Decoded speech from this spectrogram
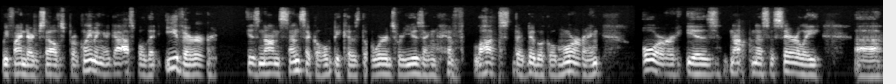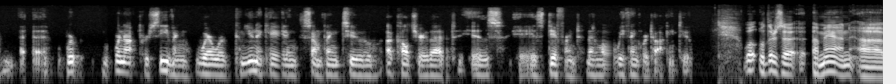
we find ourselves proclaiming a gospel that either is nonsensical because the words we're using have lost their biblical mooring, or is not necessarily uh, uh, we're we're not perceiving where we're communicating something to a culture that is is different than what we think we're talking to. Well, well there's a a man, uh,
